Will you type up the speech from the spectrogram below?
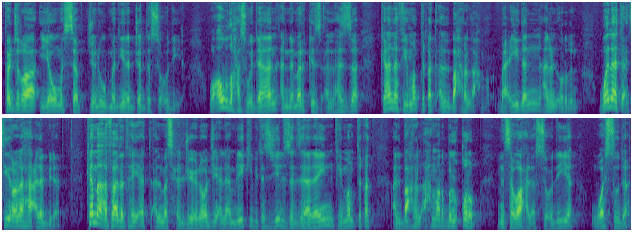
فجر يوم السبت جنوب مدينة جدة السعودية وأوضح سويدان أن مركز الهزة كان في منطقة البحر الأحمر بعيدا عن الأردن ولا تأثير لها على البلاد. كما أفادت هيئة المسح الجيولوجي الأمريكي بتسجيل زلزالين في منطقة البحر الأحمر بالقرب من سواحل السعودية والسودان.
